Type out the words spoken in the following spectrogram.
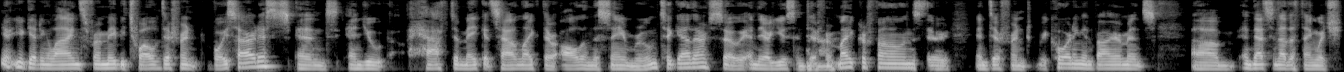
you know, you're getting lines from maybe 12 different voice artists and and you have to make it sound like they're all in the same room together so and they're using different yeah. microphones they're in different recording environments um, and that's another thing which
